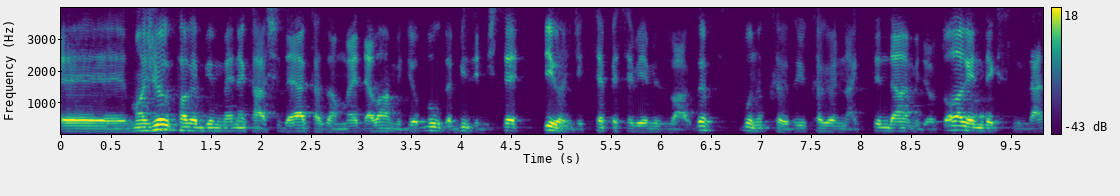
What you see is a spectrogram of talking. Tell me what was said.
e, majör para birimlerine karşı değer kazanmaya devam ediyor. Burada bizim işte bir önceki tepe seviyemiz vardı. Bunu kırdı yukarı yönlü hareketini devam ediyor. Dolar endeksinden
